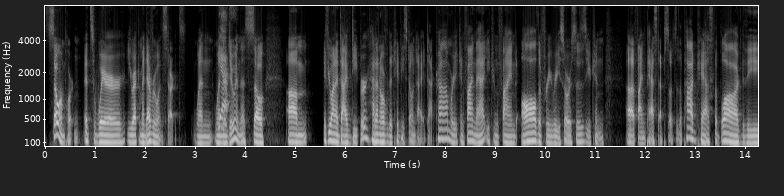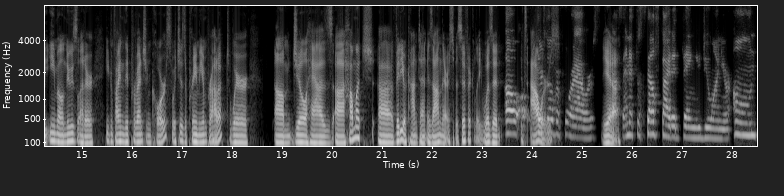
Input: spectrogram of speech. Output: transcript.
so important. It's where you recommend everyone starts when when yes. they're doing this. So um, if you want to dive deeper, head on over to kidneystonediet.com where you can find that. You can find all the free resources. You can uh, find past episodes of the podcast, the blog, the email newsletter. You can find the prevention course, which is a premium product where um, Jill has uh, how much uh, video content is on there specifically? Was it? Oh, it's hours. over four hours. Yeah, yes. and it's a self-guided thing you do on your own,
